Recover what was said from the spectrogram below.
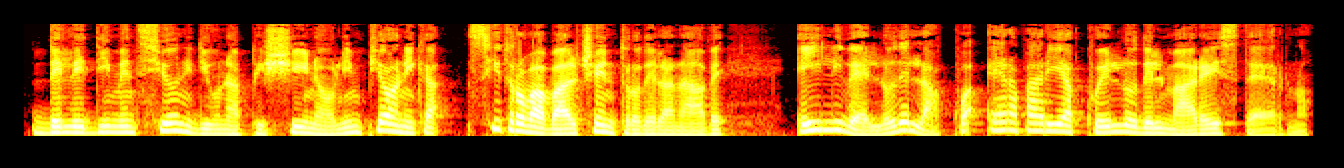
delle dimensioni di una piscina olimpionica, si trovava al centro della nave e il livello dell'acqua era pari a quello del mare esterno.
